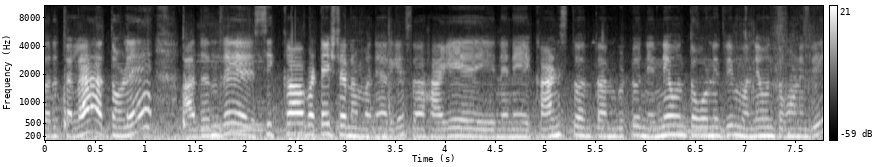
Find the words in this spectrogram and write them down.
ಬರುತ್ತಲ್ಲ ತೊಳೆ, ಅದಂದ್ರೆ ಸಿಕ್ಕಾಪಟ್ಟೆ ಇಷ್ಟ ನಮ್ಮ ಮನೆಯವ್ರಿಗೆ. ಸೊ ಹಾಗೆ ನೆನೆ ಕಾಣಿಸ್ತು ಅಂತ ಅಂದ್ಬಿಟ್ಟು, ನಿನ್ನೆ ಒಂದು ತಗೊಂಡಿದ್ವಿ, ಮೊನ್ನೆ ಒಂದು ತಗೊಂಡಿದ್ವಿ.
